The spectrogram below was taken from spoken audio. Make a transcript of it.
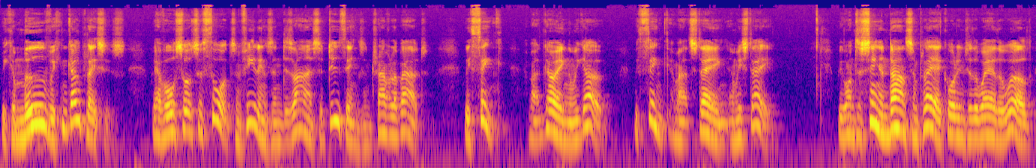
we can move, we can go places. We have all sorts of thoughts and feelings and desires to do things and travel about. We think about going and we go. We think about staying and we stay. We want to sing and dance and play according to the way of the world.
